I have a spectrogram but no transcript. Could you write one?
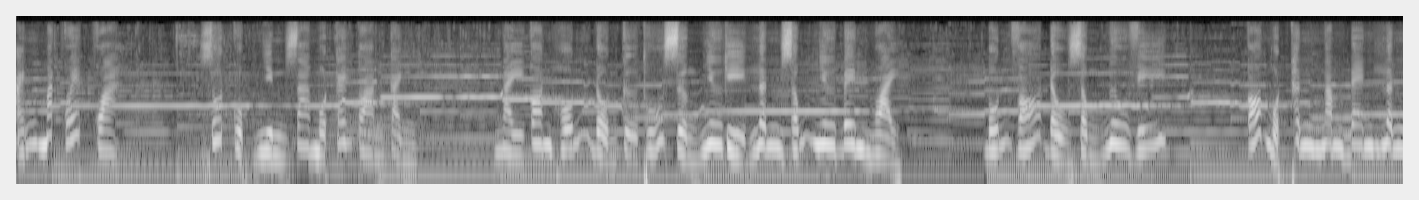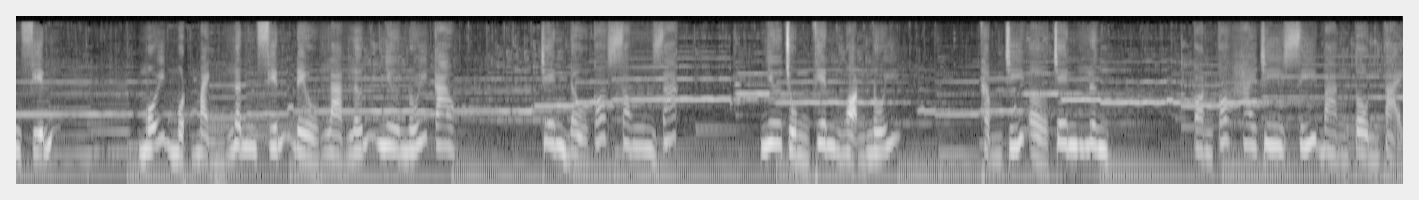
Ánh mắt quét qua. Rốt cuộc nhìn ra một cái toàn cảnh. Này con hốn độn cử thú dường như kỳ lân giống như bên ngoài. Bốn vó đầu rồng ngưu vĩ. Có một thân ngăm đen lân phiến. Mỗi một mảnh lân phiến đều là lớn như núi cao. Trên đầu có song rác như trùng thiên ngọn núi. Thậm chí ở trên lưng, Còn có hai chi xí bàng tồn tại.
